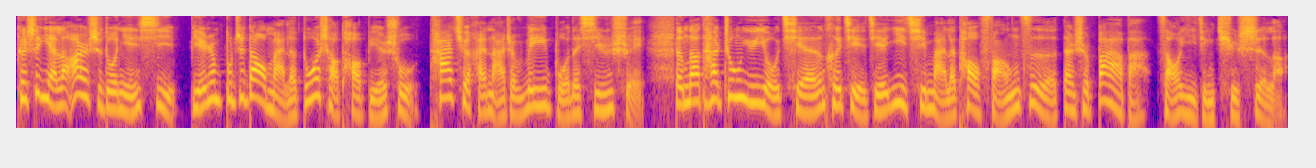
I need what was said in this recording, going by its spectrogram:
可是演了二十多年戏，别人不知道买了多少套别墅，他却还拿着微薄的薪水。等到他终于有钱，和姐姐一起买了套房子，但是爸爸早已经去世了。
